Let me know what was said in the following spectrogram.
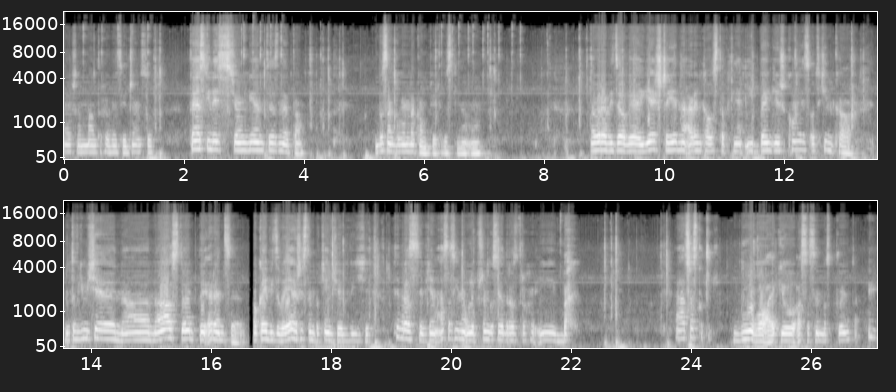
A jeszcze mam trochę więcej jamsów. Ten skin jest ściągnięty z neta. Bo sam go mam na kompie, tego skina, o. Dobra widzowie, jeszcze jedna arenka ostatnia i będzie już koniec odcinka. No to widzimy się na następnej arence. Okej widzowie, ja już jestem po cięciu, jak widzicie. Tym razem wziąłem Assassina, ulepszyłem go sobie od razu trochę i bach. A trzeba skoczyć. Wow, jakiego Assassina sprinta. I,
